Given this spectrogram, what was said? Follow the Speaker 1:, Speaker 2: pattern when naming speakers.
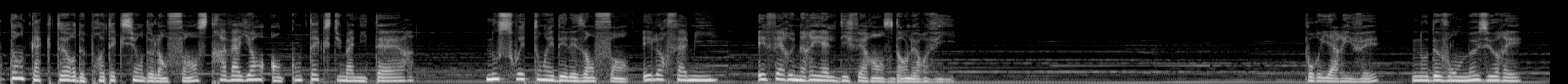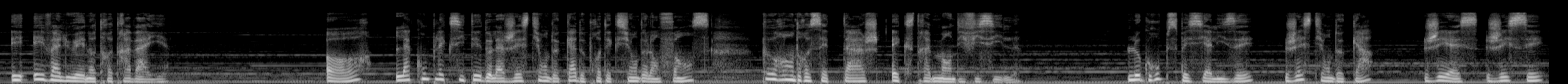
Speaker 1: tant qu'acteurs de protection de l'enfance travaillant en contexte humanitaire, nous souhaitons aider les enfants et leurs familles et faire une réelle différence dans leur vie. Pour y arriver, nous devons mesurer et évaluer notre travail. Or, la complexité de la gestion de cas de protection de l'enfance peut rendre cette tâche extrêmement difficile. Le groupe spécialisé Gestion de cas, GSGC,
